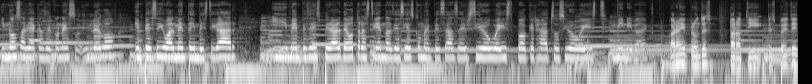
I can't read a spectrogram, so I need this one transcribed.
y no sabía qué hacer con eso. Y luego empecé igualmente a investigar y me empecé a inspirar de otras tiendas y así es como empecé a hacer zero waste bucket hats o zero waste mini bags. Ahora mi pregunta es para ti, después de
